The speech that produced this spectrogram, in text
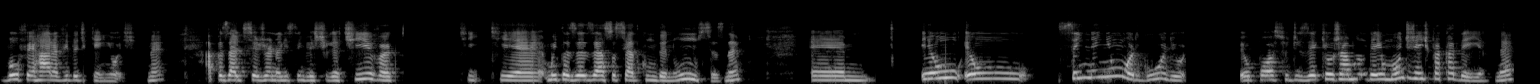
vou ferrar a vida de quem hoje, né? Apesar de ser jornalista investigativa, que, que é muitas vezes é associado com denúncias, né? É, eu, eu, sem nenhum orgulho, eu posso dizer que eu já mandei um monte de gente para cadeia, né?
